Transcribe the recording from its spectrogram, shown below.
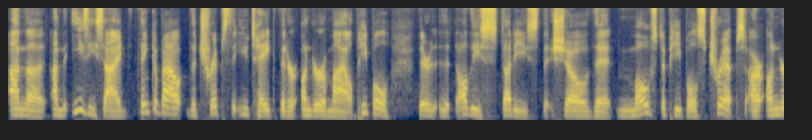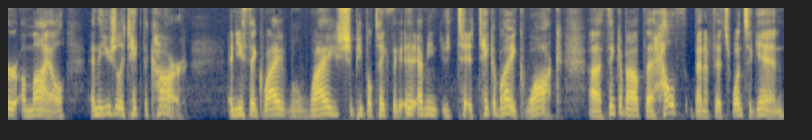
on the on the easy side think about the trips that you take that are under a mile. People there all these studies that show that most of people's trips are under a mile and they usually take the car. And you think why why should people take the i mean take a bike walk. Uh think about the health benefits once again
